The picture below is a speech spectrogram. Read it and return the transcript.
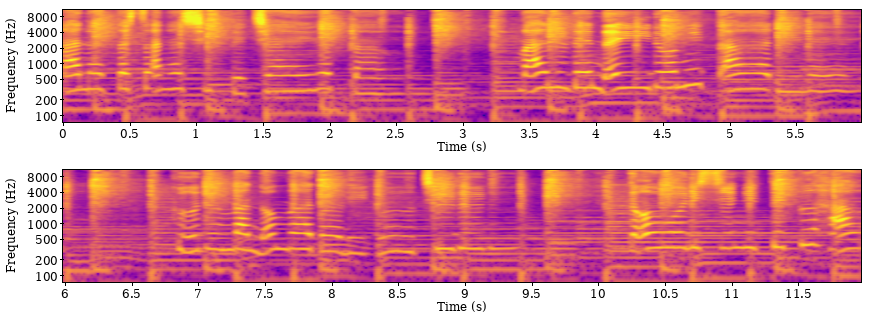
あなた探してちゃったまるで音色みたいね車の窓に映る。通り過ぎてくハ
